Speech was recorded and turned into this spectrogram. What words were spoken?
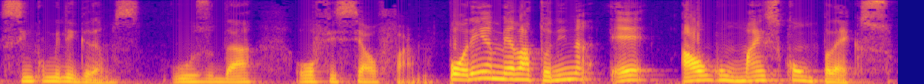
5 miligramas. Uso da Oficial Pharma. Porém, a melatonina é algo mais complexo.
